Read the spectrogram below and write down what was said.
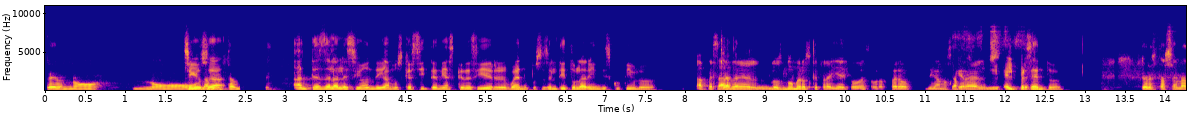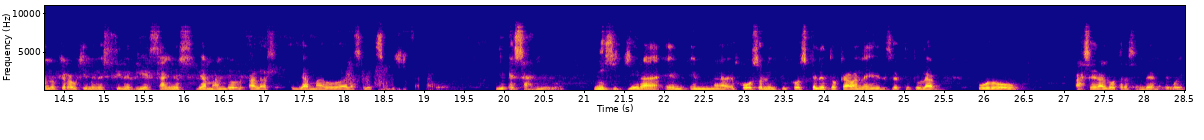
pero no, no. Sí, o sea, antes de la lesión, digamos que sí tenías que decir, bueno, pues es el titular indiscutible, a pesar de los números que traía y todo eso, pero digamos que era el, el presente. Pero estás hablando que Raúl Jiménez tiene 10 años llamando a las, llamado a la selección mexicana, güey. 10 años, güey ni siquiera en, en Juegos Olímpicos que le tocaban a irse titular pudo hacer algo trascendente, güey.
